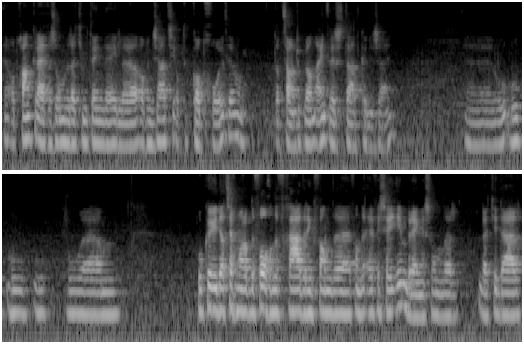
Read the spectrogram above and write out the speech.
uh, op gang krijgen zonder dat je meteen de hele organisatie op de kop gooit? Hè? Want dat zou natuurlijk wel een eindresultaat kunnen zijn. Uh, hoe, hoe, hoe, hoe, um, hoe kun je dat zeg maar op de volgende vergadering van de, van de FEC inbrengen zonder dat je daar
